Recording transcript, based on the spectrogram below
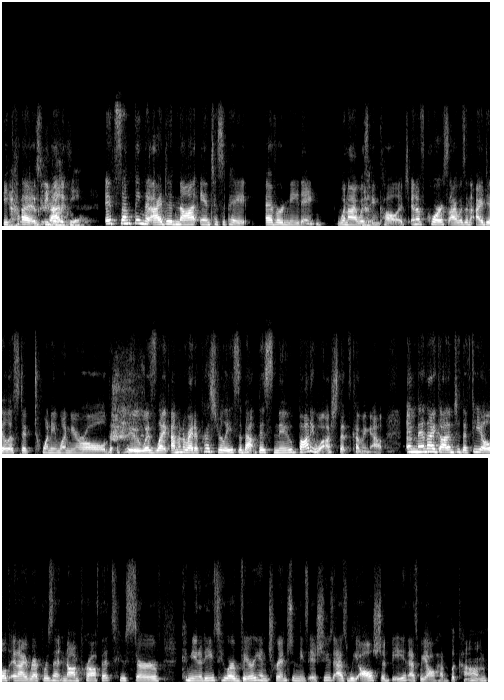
because yeah, it's going to be really cool. it's something that i did not anticipate ever needing when I was yeah. in college. And of course, I was an idealistic 21 year old who was like, I'm going to write a press release about this new body wash that's coming out. And then I got into the field and I represent nonprofits who serve communities who are very entrenched in these issues, as we all should be, and as we all have become.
